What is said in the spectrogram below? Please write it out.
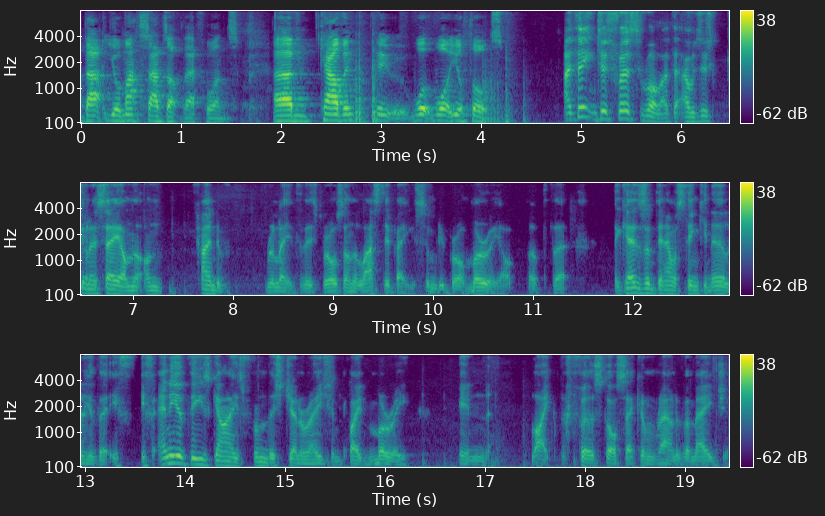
that your maths adds up there for once. Um, Calvin, who, what what are your thoughts? I think just first of all, I, th- I was just going to say on the on kind of related to this, but also on the last debate, somebody brought Murray up, up that again something I was thinking earlier that if if any of these guys from this generation played Murray in like the first or second round of a major,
